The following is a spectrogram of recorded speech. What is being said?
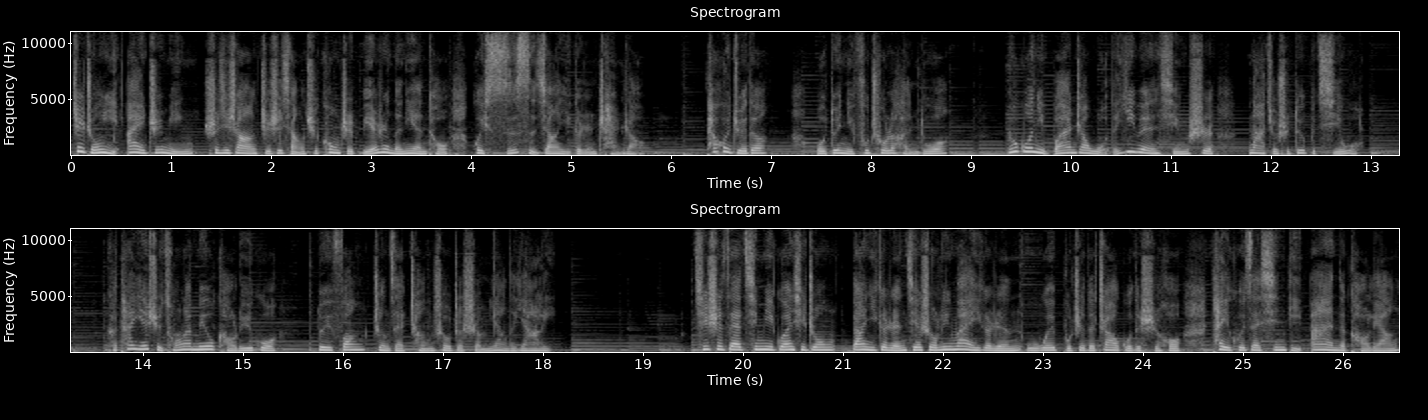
这种以爱之名，实际上只是想去控制别人的念头，会死死将一个人缠绕。他会觉得我对你付出了很多，如果你不按照我的意愿行事，那就是对不起我。可他也许从来没有考虑过对方正在承受着什么样的压力。其实，在亲密关系中，当一个人接受另外一个人无微不至的照顾的时候，他也会在心底暗暗的考量：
